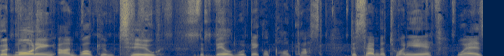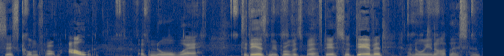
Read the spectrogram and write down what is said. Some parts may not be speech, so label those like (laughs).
Good morning and welcome to the Build with Bickle podcast. December 28th. Where's this come from? Out of nowhere. Today is my brother's birthday. So, David, I know you're not listening.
